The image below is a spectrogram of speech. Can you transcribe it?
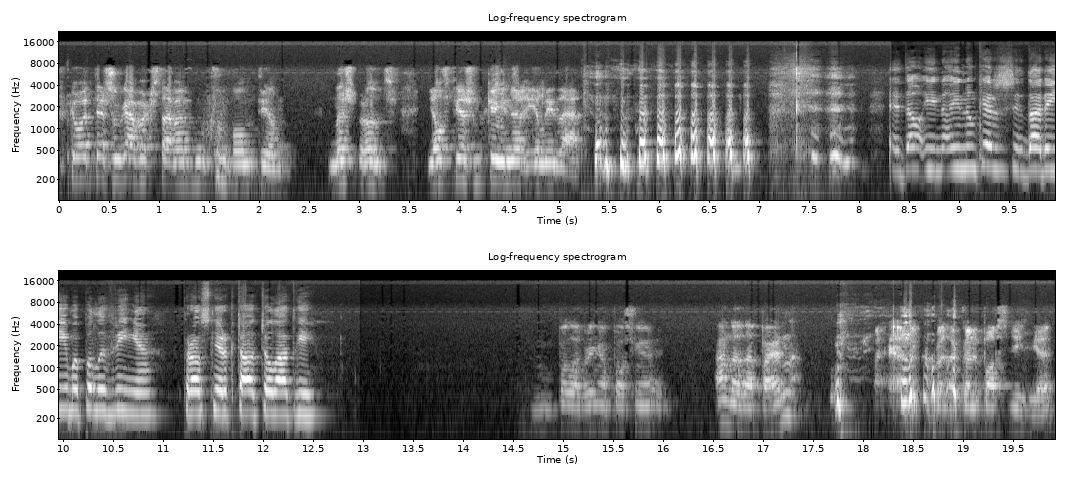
porque eu até julgava que estava com um bom tempo mas pronto, ele fez-me cair na realidade. então, e não, e não queres dar aí uma palavrinha para o senhor que está ao teu lado, Gui? Palavrinha para o senhor. Anda da perna. É a única coisa que eu lhe posso dizer.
